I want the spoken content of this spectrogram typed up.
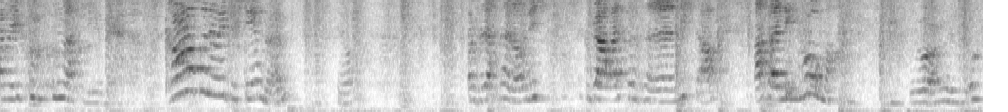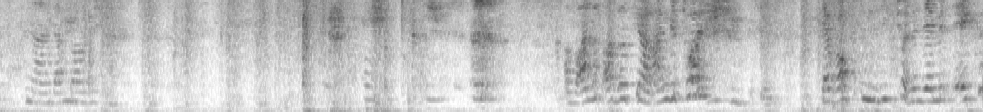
Ich habe die fünf Hungersleben. Kann man auch in der Mitte stehen bleiben? Ja. Aber du darfst halt auch nicht, du darfst, was er nicht darf, darfst halt nicht so machen. Ja, wieso? Nein, das auch nicht. Auf anders asozial angetäuscht. Der Robson liegt schon in der Mittelecke.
